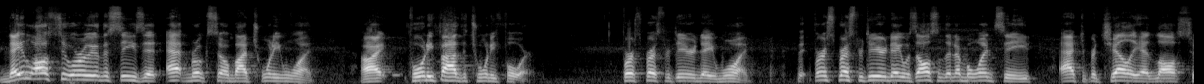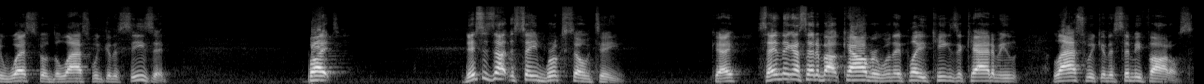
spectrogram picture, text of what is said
they lost to earlier in the season at Brookstone by 21. All right, 45 to 24. First Presbyterian Day won. First Presbyterian Day was also the number one seed after Pacelli had lost to Westfield the last week of the season. But this is not the same Brookstone team. Okay? Same thing I said about Calvary when they played Kings Academy last week in the semifinals.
